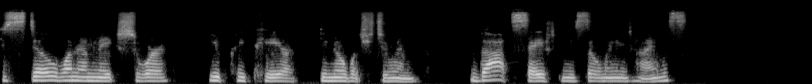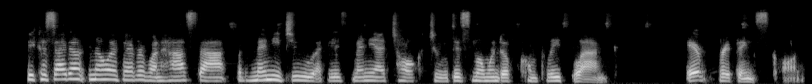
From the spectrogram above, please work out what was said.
you still want to make sure you prepare, you know what you're doing. That saved me so many times because I don't know if everyone has that, but many do, at least many I talk to, this moment of complete blank. Everything's gone.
